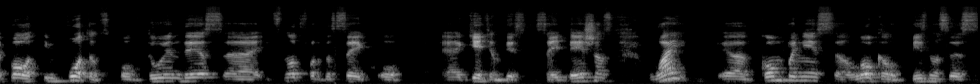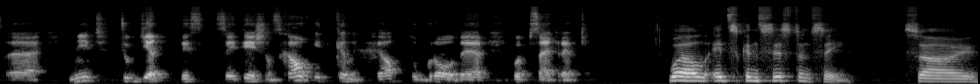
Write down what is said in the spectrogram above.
about importance of doing this. it's not for the sake of getting these citations. Why uh, companies, uh, local businesses uh, need to get these citations? How it can help to grow their website ranking? Well, it's consistency. So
